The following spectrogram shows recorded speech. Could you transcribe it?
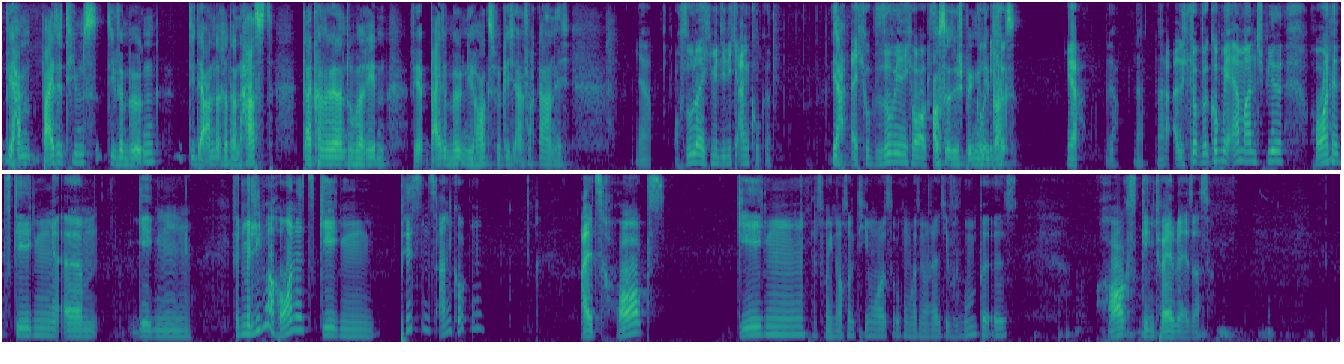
Wir haben beide Teams, die wir mögen, die der andere dann hasst. Da können wir dann drüber reden. Wir beide mögen die Hawks wirklich einfach gar nicht. Ja, auch so, dass ich mir die nicht angucke. Ja. Ich gucke so wenig Hawks. Außer sie spielen gegen die Bucks. Ja, ja, ja. Also ich gucke guck mir eher mal ein Spiel Hornets gegen, ähm, gegen. Ich würde mir lieber Hornets gegen Pistons angucken, als Hawks gegen. Jetzt muss ich noch so ein Team raussuchen, was mir relativ wumpe ist. Hawks gegen Trailblazers.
